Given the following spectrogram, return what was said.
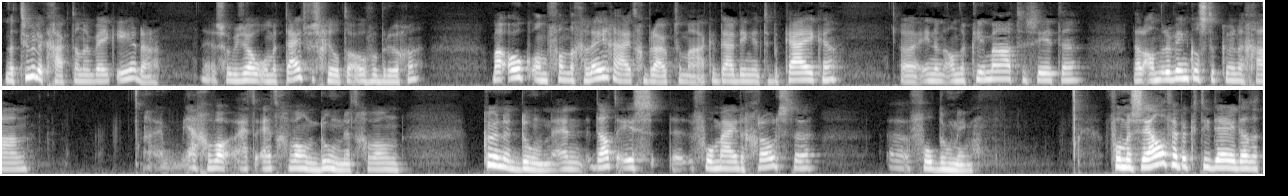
Natuurlijk ga ik dan een week eerder. Eh, sowieso om het tijdverschil te overbruggen. Maar ook om van de gelegenheid gebruik te maken, daar dingen te bekijken, uh, in een ander klimaat te zitten, naar andere winkels te kunnen gaan. Ja, gewoon, het, het gewoon doen, het gewoon kunnen doen. En dat is eh, voor mij de grootste voldoening. Voor mezelf heb ik het idee dat het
